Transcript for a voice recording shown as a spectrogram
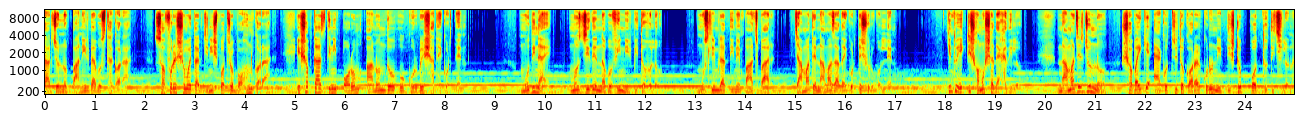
তার জন্য পানির ব্যবস্থা করা, সফরের সময় তার জিনিসপত্র বহন করা এসব কাজ তিনি পরম আনন্দ ও গর্বের সাথে করতেন। মদিনায় মসজিদের নবভী নির্মিত হল। মুসলিমরা দিনে পাঁচবার জামাতে নামাজ আদায় করতে শুরু করলেন। কিন্তু একটি সমস্যা দেখা দিল। নামাজের জন্য সবাইকে একত্রিত করার কোনো নির্দিষ্ট পদ্ধতি ছিল না।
